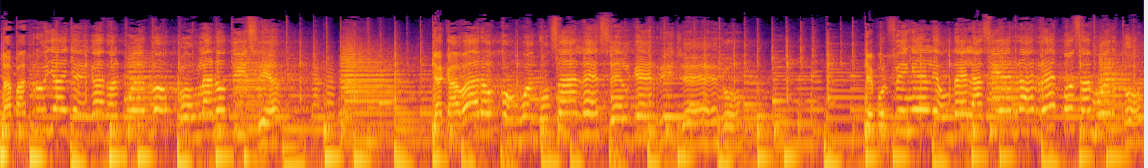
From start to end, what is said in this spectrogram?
La patrulla ha llegado al pueblo con la noticia que acabaron que por fin el león de la sierra reposa muerto.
